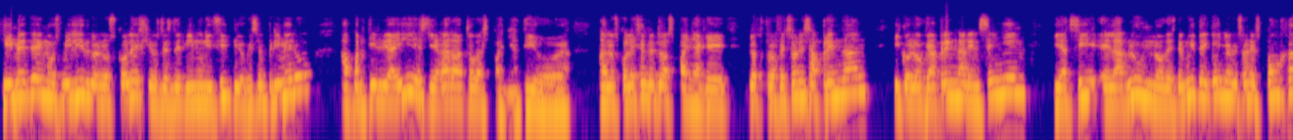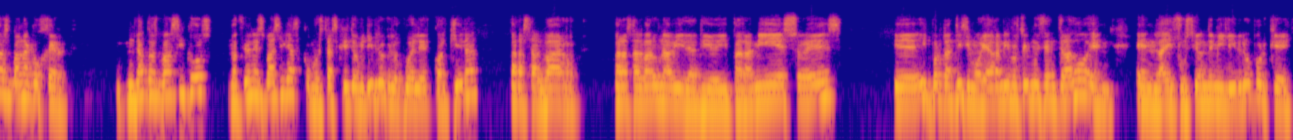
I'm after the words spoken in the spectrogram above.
si metemos mi libro en los colegios desde mi municipio, que es el primero, a partir de ahí es llegar a toda España, tío, a los colegios de toda España, que los profesores aprendan y con lo que aprendan enseñen y así el alumno desde muy pequeño, que son esponjas, van a coger datos básicos, nociones básicas, como está escrito en mi libro, que lo puede leer cualquiera, para salvar, para salvar una vida, tío. Y para mí eso es eh, importantísimo. Y ahora mismo estoy muy centrado en, en, la difusión de mi libro porque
